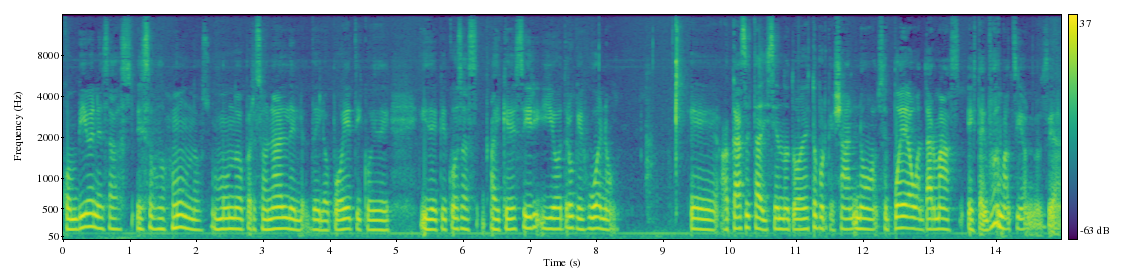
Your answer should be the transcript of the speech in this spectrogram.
conviven esas, esos dos mundos, un mundo personal de, de, lo poético y de, y de qué cosas hay que decir y otro que es bueno, eh, acá se está diciendo todo esto porque ya no se puede aguantar más esta información, o sea,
